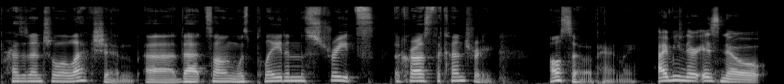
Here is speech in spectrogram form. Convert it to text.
presidential election. Uh, that song was played in the streets across the country. Also, apparently, I mean, there is no.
